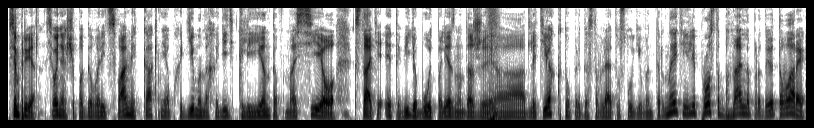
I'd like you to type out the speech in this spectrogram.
Всем привет! Сегодня я хочу поговорить с вами, как необходимо находить клиентов на SEO. Кстати, это видео будет полезно даже э, для тех, кто предоставляет услуги в интернете или просто банально продает товары.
